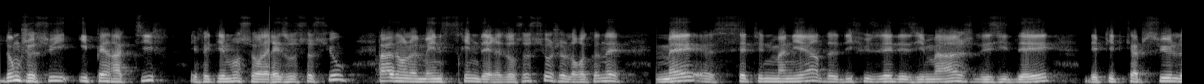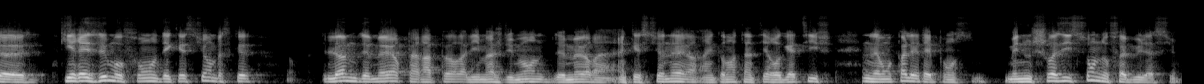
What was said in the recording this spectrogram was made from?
donc je suis hyper actif effectivement sur les réseaux sociaux, pas dans le mainstream des réseaux sociaux, je le reconnais, mais euh, c'est une manière de diffuser des images, des idées, des petites capsules euh, qui résument au fond des questions, parce que l'homme demeure par rapport à l'image du monde, demeure un, questionnaire, un grand interrogatif. Nous n'avons pas les réponses, mais nous choisissons nos fabulations.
